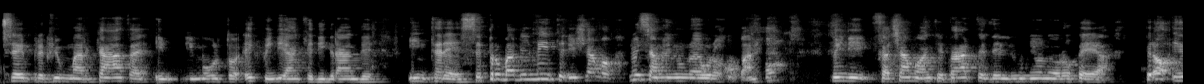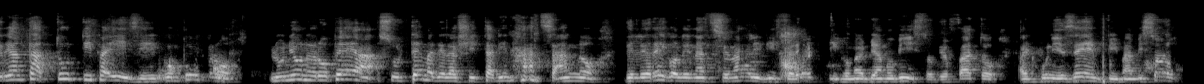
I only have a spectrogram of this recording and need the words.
sempre più marcata e, molto, e, quindi anche di grande interesse. Probabilmente diciamo, noi siamo in un'Europa, no? quindi facciamo anche parte dell'Unione Europea, però in realtà tutti i paesi che compongono l'Unione Europea sul tema della cittadinanza hanno delle regole nazionali differenti, come abbiamo visto, vi ho fatto alcuni esempi, ma vi sono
